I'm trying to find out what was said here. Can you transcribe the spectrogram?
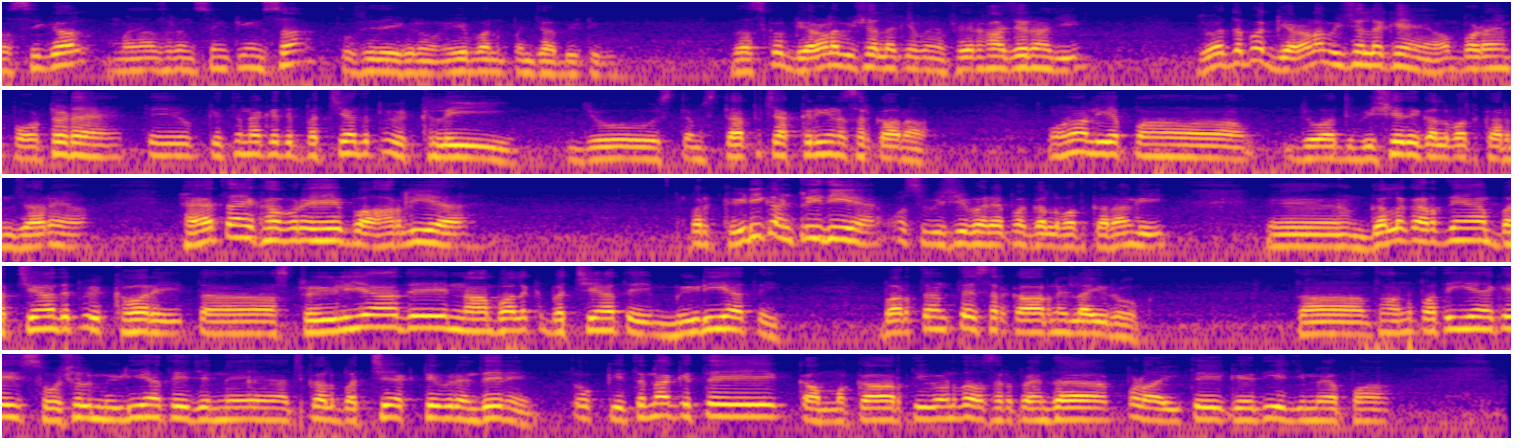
ਸਤਿ ਸ਼੍ਰੀ ਅਕਾਲ, ਮੈਂ ਹਾਂ ਸਿੰਘ ਢੀਂਡਸਾ, ਤੁਸੀਂ ਦੇਖ ਰਹੇ ਹੋ A1 ਪੰਜਾਬੀ ਟੀਵੀ ਦਰਸ਼ਕੋ 11 ਵਾਲਾ ਵਿਸ਼ਾ ਲੈ ਕੇ ਮੈਂ ਫਿਰ ਹਾਜ਼ਰ ਹਾਂ ਜੀ। ਜੋ ਅੱਜ ਆਪਾਂ 11 ਵਾਲਾ ਵਿਸ਼ਾ ਲੈ ਕੇ ਆਏ ਹਾਂ ਉਹ ਬੜਾ ਇੰਪੋਰਟੈਂਟ ਹੈ ਤੇ ਉਹ ਕਿਤੇ ਨਾ ਕਿਤੇ ਬੱਚਿਆਂ ਦੇ ਭਵਿੱਖ ਲਈ ਜੋ ਇਸ ਟਾਈਮ ਸਟੈਪ ਚੱਕ ਰਹੀਆਂ ਨੇ ਸਰਕਾਰਾਂ, ਉਹਨਾਂ ਲਈ ਆਪਾਂ ਜੋ ਅੱਜ ਵਿਸ਼ੇ 'ਤੇ ਗੱਲਬਾਤ ਕਰਨ ਜਾ ਰਹੇ ਹਾਂ। ਹੈ ਤਾਂ ਇਹ ਖਬਰ ਇਹ ਬਾਹਰਲੀ ਹੈ, ਪਰ ਕਿਹੜੀ ਕੰਟਰੀ ਦੀ ਹੈ, ਉਸ ਵਿਸ਼ੇ ਬਾਰੇ ਆਪਾਂ ਗੱਲਬਾਤ ਕਰਾਂਗੇ। ਗੱਲ ਕਰਦੇ ਹਾਂ ਬੱਚਿਆਂ ਦੇ ਭਵਿੱਖ ਬਾਰੇ। ਤਾਂ ਆਸਟ੍ਰੇਲੀਆ ਦੇ ਨਾਬਾਲਗ ਬੱਚਿਆਂ ਤੇ, ਮੀਡੀਆ ਤੇ ਵਰਤਨ ਤੇ ਸਰਕਾਰ ਨੇ ਲਾਈ ਰੋਕ। ਤਾਂ ਤੁਹਾਨੂੰ ਪਤਾ ਹੀ ਹੈ ਕਿ ਸੋਸ਼ਲ ਮੀਡੀਆ ਤੇ ਜਿੰਨੇ ਅੱਜਕੱਲ ਬੱਚੇ ਐਕਟਿਵ ਰਹਿੰਦੇ ਨੇ, ਤਾਂ ਕਿਤਨਾ ਕਿਤੇ ਕੰਮਕਾਰ ਤੇ ਵੀ ਉਹਨਾਂ ਦਾ ਅਸਰ ਪੈਂਦਾ ਪੜ੍ਹਾਈ ਤੇ ਕਹਿ ਦਈਏ ਜਿਵੇਂ ਆਪਾਂ,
